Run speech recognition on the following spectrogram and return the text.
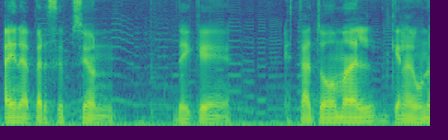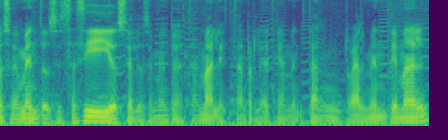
hay una percepción de que está todo mal, que en algunos segmentos es así, o sea, los segmentos están mal, están realmente mal,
